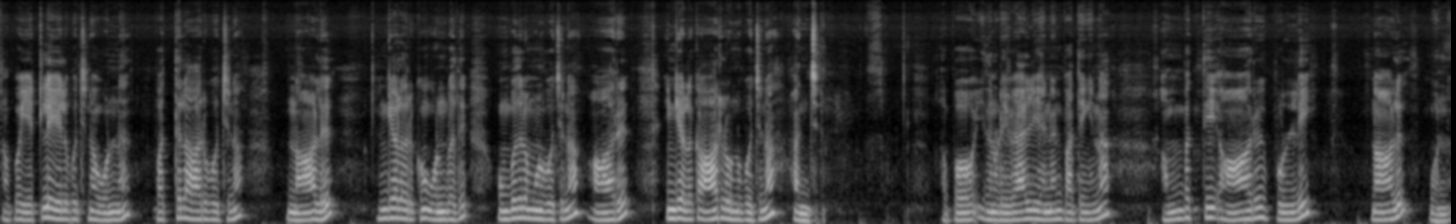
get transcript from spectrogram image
அப்போ எட்டில் ஏழு போச்சுன்னா ஒன்று பத்தில் ஆறு போச்சுன்னா நாலு இங்கே எவ்வளோ இருக்கும் ஒன்பது ஒம்பதில் மூணு போச்சுன்னா ஆறு இங்கே எவ்வளோ இருக்கு ஆறில் ஒன்று போச்சுன்னா அஞ்சு. அப்போது இதனுடைய வேல்யூ என்னன்னு பார்த்தீங்கன்னா ஐம்பத்தி ஆறு புள்ளி நாலு ஒன்று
